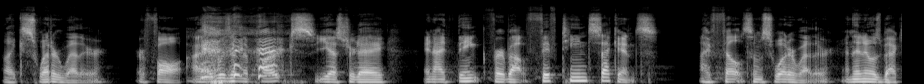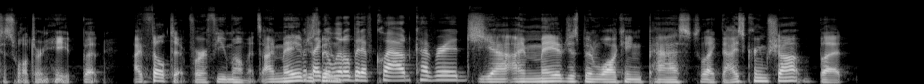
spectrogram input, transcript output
like sweater weather or fall. I was in the parks yesterday and I think for about 15 seconds, I felt some sweater weather and then it was back to sweltering heat. But I felt it for a few moments. I may have With just like been, a little bit of cloud coverage. Yeah, I may have just been walking past like the ice cream shop, but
